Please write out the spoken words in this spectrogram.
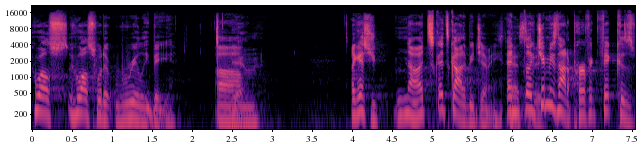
Who else? Who else would it really be? Um, I guess you. No, it's it's got to be Jimmy. And Has to like be. Jimmy's not a perfect fit because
